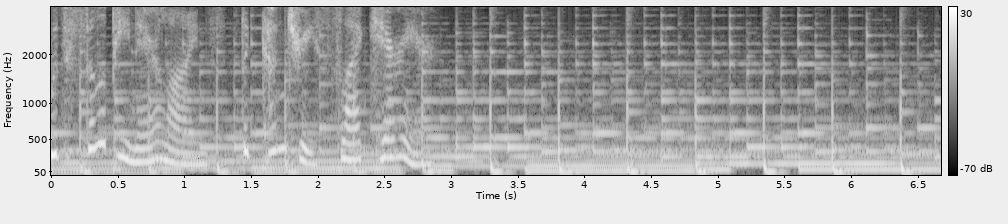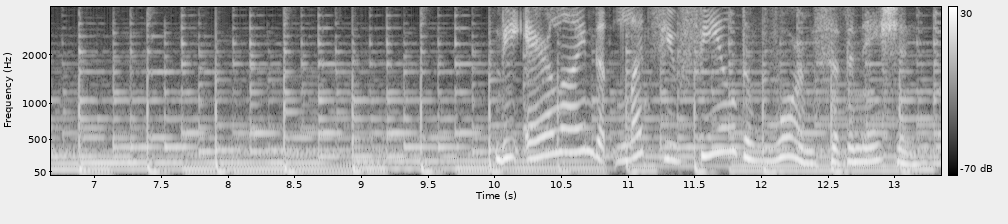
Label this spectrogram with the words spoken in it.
With Philippine Airlines, the country's flag carrier. The airline that lets you feel the warmth of the nation.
